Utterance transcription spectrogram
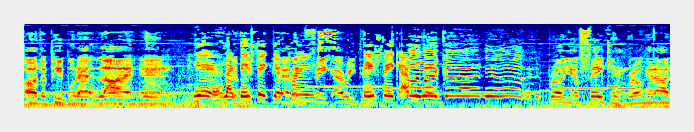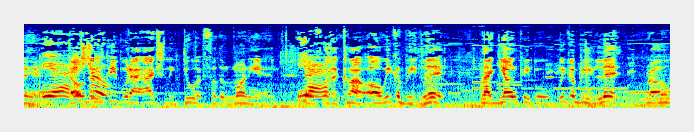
are the people that lie and Yeah, like The they fake their yeah, they pranks. fake everything. They fake Oh my everything. god, yeah. Bro, you're faking, bro. Get out of here. Yeah, Those are the people that actually do it for the money and, and Yeah. for the clout. Oh, we could be lit. Like young people, we could be lit, bro.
